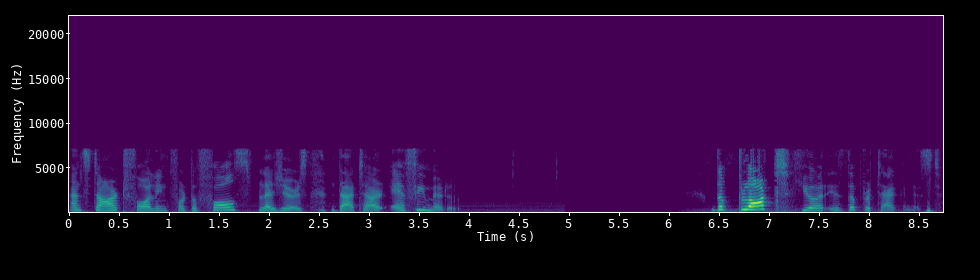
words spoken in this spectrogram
and start falling for the false pleasures that are ephemeral. The plot here is the protagonist.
